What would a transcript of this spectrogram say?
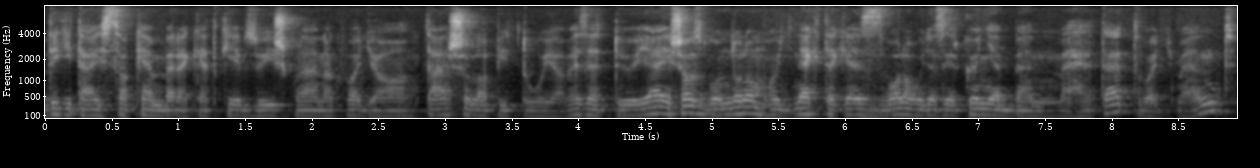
digitális szakembereket képző iskolának vagy a társalapítója, vezetője, és azt gondolom, hogy nektek ez valahogy azért könnyebben mehetett, vagy ment.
